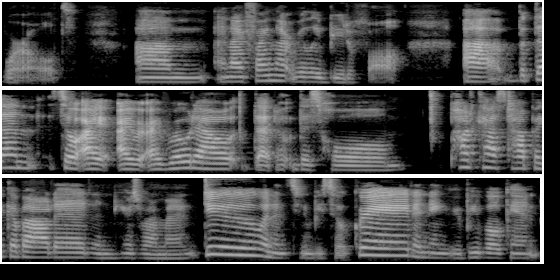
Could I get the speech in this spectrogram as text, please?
world. Um, and I find that really beautiful. Uh, but then, so I, I, I wrote out that this whole podcast topic about it, and here's what I'm going to do, and it's going to be so great, and angry people can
